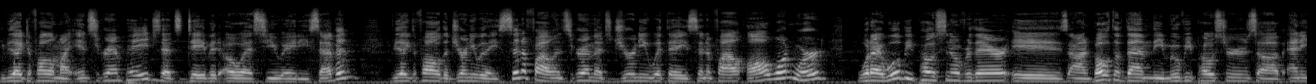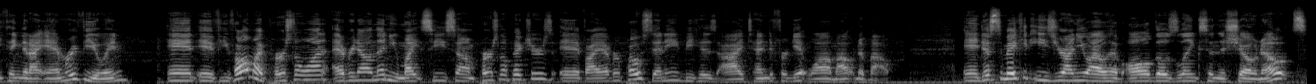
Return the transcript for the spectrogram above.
If you'd like to follow my Instagram page, that's David OSU87. If you'd like to follow the Journey with a Cinephile Instagram, that's Journey with a Cinephile, all one word. What I will be posting over there is on both of them the movie posters of anything that I am reviewing. And if you follow my personal one, every now and then you might see some personal pictures if I ever post any because I tend to forget while I'm out and about. And just to make it easier on you, I'll have all of those links in the show notes.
